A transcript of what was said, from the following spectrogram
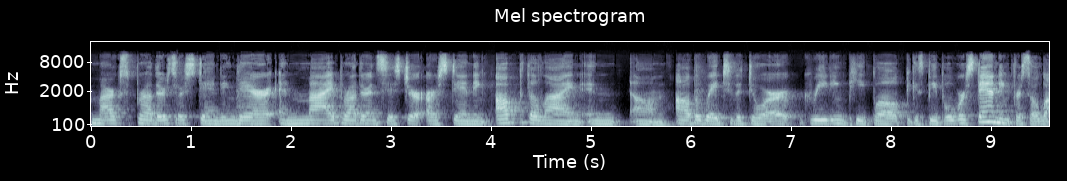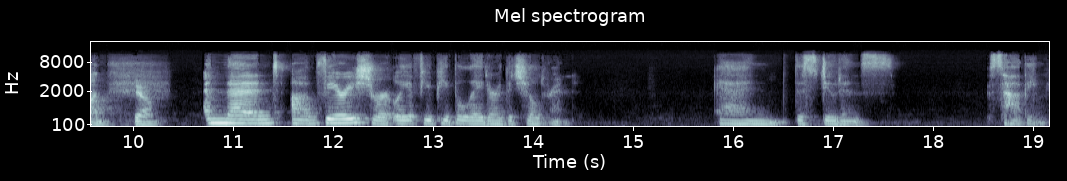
Mark's brothers are standing there, and my brother and sister are standing up the line and um, all the way to the door, greeting people because people were standing for so long. Yeah. And then uh, very shortly, a few people later, the children and the students sobbing.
